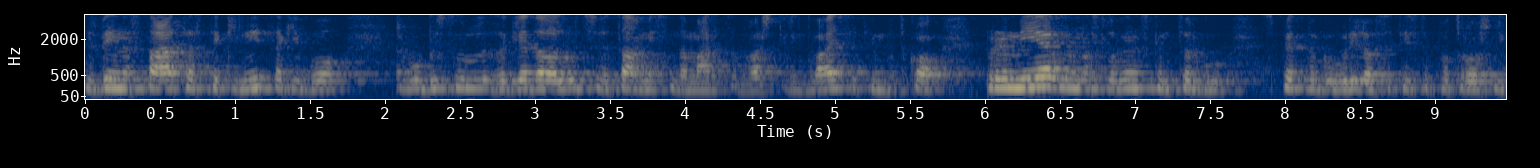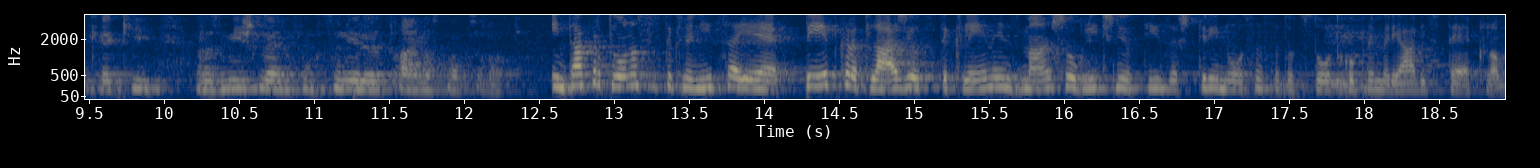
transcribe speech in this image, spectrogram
zdaj nastaja ta steklenica, ki bo, ki bo v bistvu zagledala luč sveta, mislim, da marca 2024 in bo tako premjerno na slovenskem trgu spet nagovorila vse tiste potrošnike, ki razmišljajo in funkcionirajo trajnostno v celoti. In ta kartonasta steklenica je petkrat lažja od steklene in zmanjša oglični odtis za 84 odstotkov v primerjavi s steklom.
